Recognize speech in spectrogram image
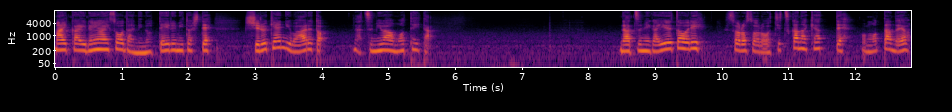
毎回恋愛相談に乗っている身として、知る権利はあると、夏美は思っていた。夏美が言う通り、そろそろ落ち着かなきゃって思ったんだよ。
